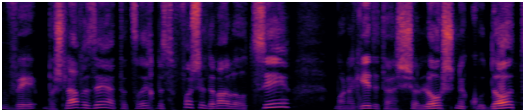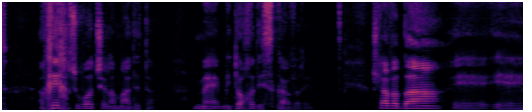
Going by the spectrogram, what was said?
ובשלב הזה אתה צריך בסופו של דבר להוציא, בוא נגיד, את השלוש נקודות הכי חשובות שלמדת מתוך הדיסקאברי. השלב הבא אה, אה,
